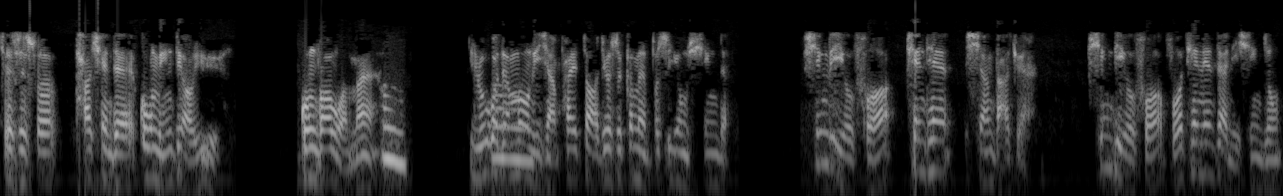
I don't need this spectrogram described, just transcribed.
就是说他现在沽名钓誉，功高我慢。嗯如果在梦里想拍照，就是根本不是用心的，心里有佛，天天香打卷；心里有佛，佛天天在你心中，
